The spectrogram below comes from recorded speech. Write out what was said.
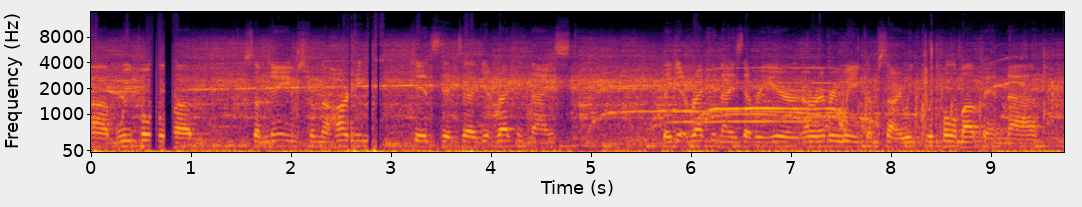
uh, we pull um, some names from the Harding kids that uh, get recognized. They get recognized every year or every week. I'm sorry. We, we pull them up and uh,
